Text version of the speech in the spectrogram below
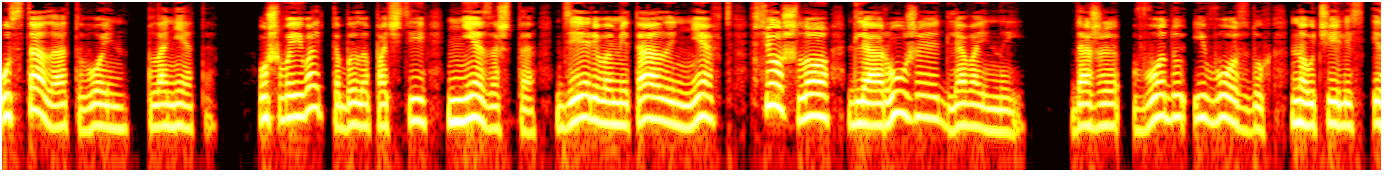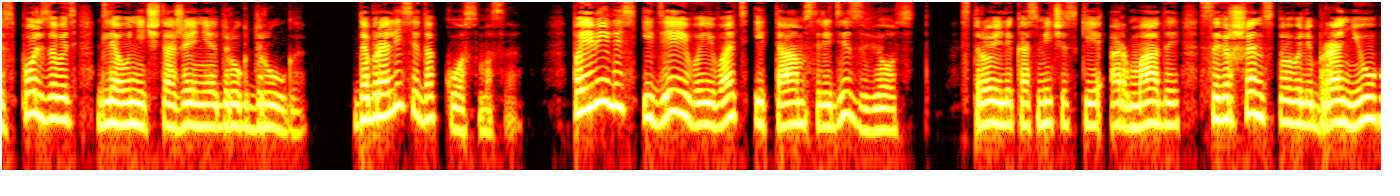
Устала от войн планета. Уж воевать-то было почти не за что. Дерево, металлы, нефть — все шло для оружия, для войны. Даже воду и воздух научились использовать для уничтожения друг друга. Добрались и до космоса. Появились идеи воевать и там, среди звезд. Строили космические армады, совершенствовали броню,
